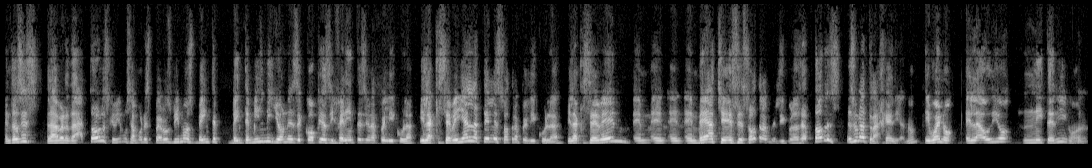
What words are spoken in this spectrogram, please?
Entonces, la verdad, todos los que vimos Amores Perros vimos 20, 20 mil millones de copias diferentes de una película y la que se veía en la tele es otra película y la que se ve en, en, en, en VHS es otra película. O sea, todo es, es una tragedia, ¿no? Y bueno, el audio, ni te digo,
